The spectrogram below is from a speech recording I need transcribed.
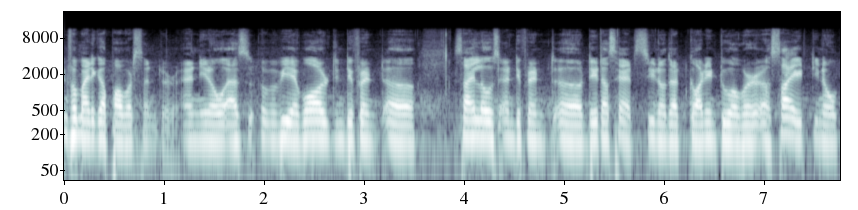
Informatica Power Center. And you know, as we evolved in different uh, silos and different uh, data sets, you know, that got into our site, you know,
